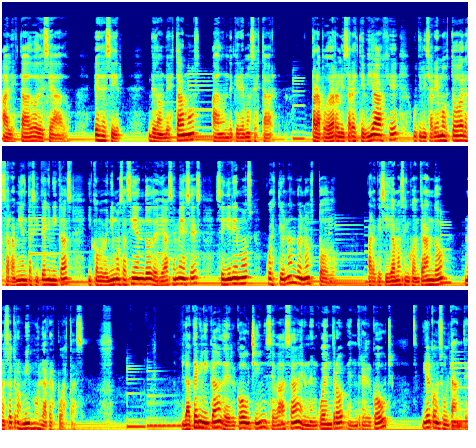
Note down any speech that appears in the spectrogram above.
al estado deseado, es decir, de donde estamos a donde queremos estar. Para poder realizar este viaje utilizaremos todas las herramientas y técnicas y como venimos haciendo desde hace meses, seguiremos cuestionándonos todo para que sigamos encontrando nosotros mismos las respuestas. La técnica del coaching se basa en un encuentro entre el coach y el consultante,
